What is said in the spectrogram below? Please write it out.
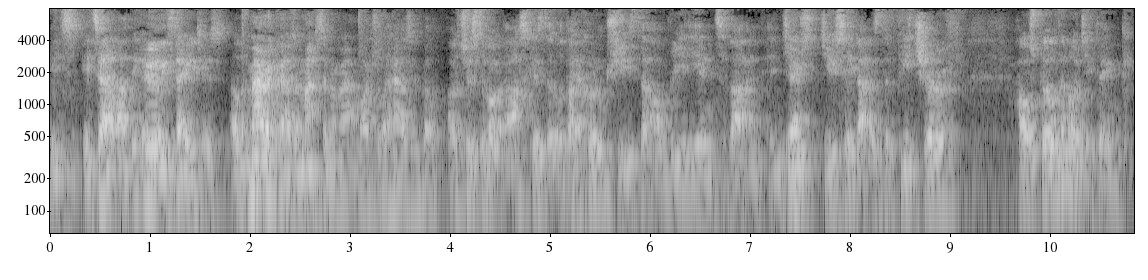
It's it's at like the early stages. America has a massive amount of modular housing built. I was just about to ask, is there other Yeah. countries that are really into that? And, and do, Yeah. you, do you see that as the future of house building, or do you think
